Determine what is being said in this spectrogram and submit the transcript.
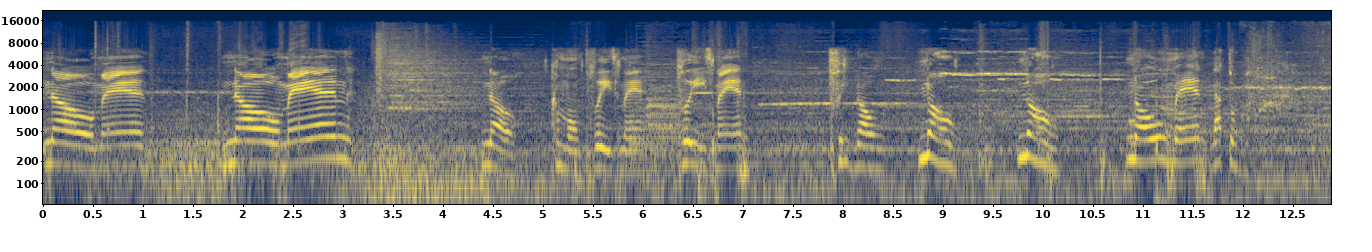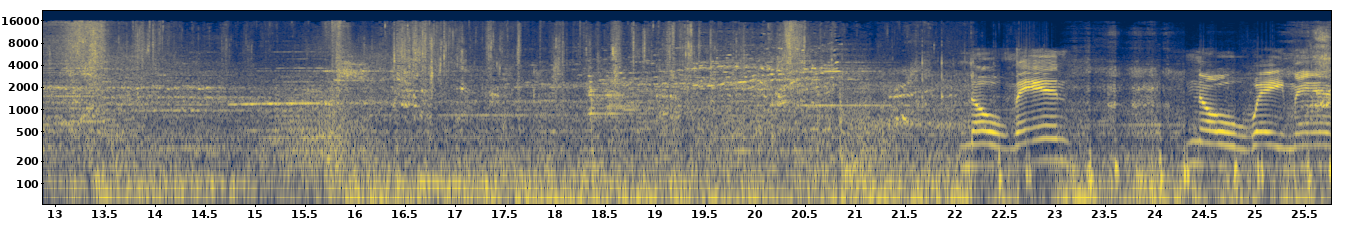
No, man. No, man. No. Come on, please, man. Please, man. Please, no. No. No. No, man. Not the. No, man. No way, man.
